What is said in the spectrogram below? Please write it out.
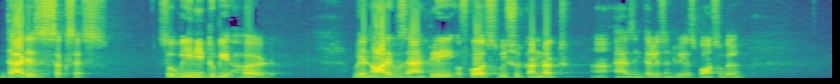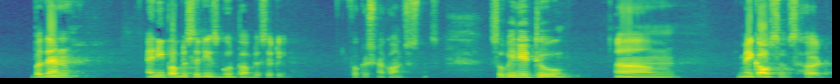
that is success. So we need to be heard. We are not exactly, of course, we should conduct uh, as intelligently as possible, but then any publicity is good publicity for Krishna consciousness. So we need to um, make ourselves heard.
